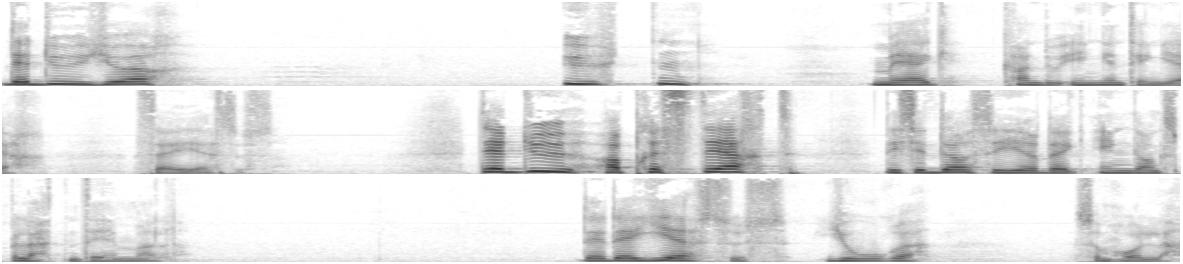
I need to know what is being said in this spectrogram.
Det du gjør uten meg, kan du ingenting gjøre, sier Jesus. Det du har prestert, det er ikke det som gir deg inngangsbilletten til himmelen. Det er det Jesus gjorde, som holder.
